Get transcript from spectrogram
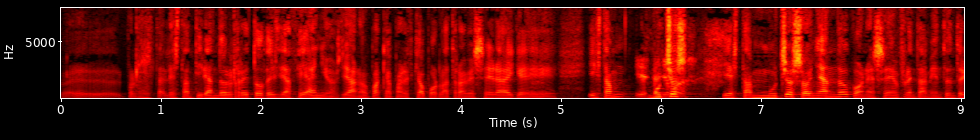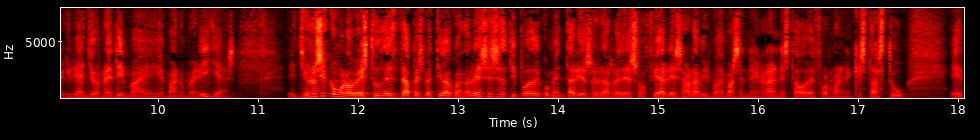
Eh, pues le están tirando el reto desde hace años ya, ¿no? Para que aparezca por la travesera y que... Y están este muchos y están muchos soñando con ese enfrentamiento entre Kilian Jornet y Manu Merillas. Yo no sé cómo lo ves tú desde esta perspectiva. Cuando lees ese tipo de comentarios en las redes sociales, ahora mismo además en el gran estado de forma en el que estás tú, eh,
